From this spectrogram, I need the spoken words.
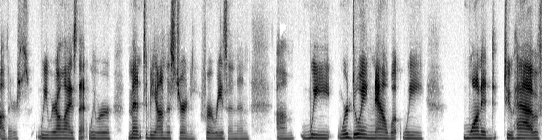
others. We realize that we were meant to be on this journey for a reason, and um, we we're doing now what we wanted to have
